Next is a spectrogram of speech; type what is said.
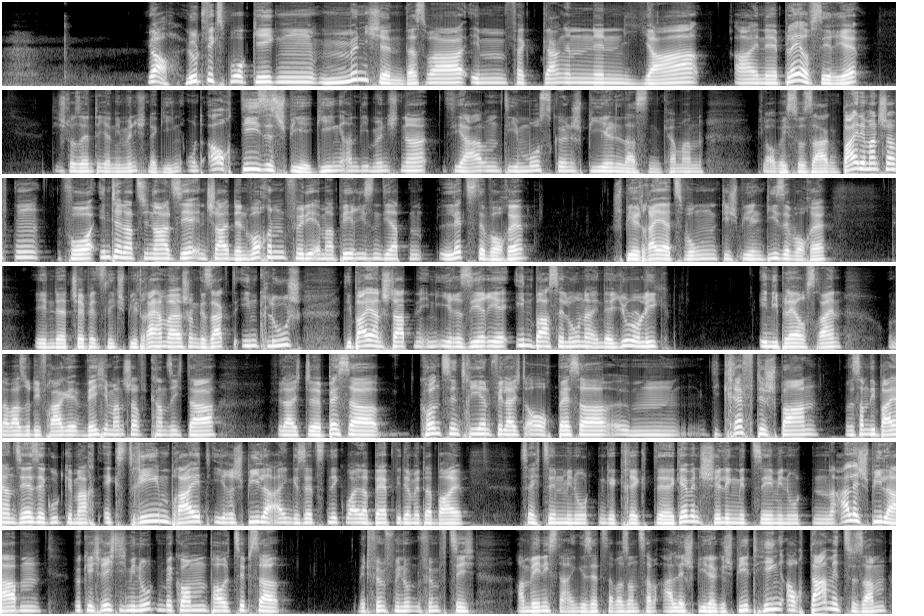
Ja, Ludwigsburg gegen München. Das war im vergangenen Jahr eine Playoff-Serie, die schlussendlich an die Münchner ging. Und auch dieses Spiel ging an die Münchner. Sie haben die Muskeln spielen lassen, kann man, glaube ich, so sagen. Beide Mannschaften vor international sehr entscheidenden Wochen für die MAP-Riesen. Die hatten letzte Woche Spiel 3 erzwungen. Die spielen diese Woche in der Champions League. Spiel 3 haben wir ja schon gesagt, in Cluj. Die Bayern starten in ihre Serie in Barcelona in der Euroleague in die Playoffs rein. Und da war so die Frage, welche Mannschaft kann sich da vielleicht äh, besser konzentrieren, vielleicht auch besser ähm, die Kräfte sparen. Und das haben die Bayern sehr, sehr gut gemacht. Extrem breit ihre Spieler eingesetzt. Nick Weiler-Babb wieder mit dabei. 16 Minuten gekriegt. Äh, Gavin Schilling mit 10 Minuten. Alle Spieler haben wirklich richtig Minuten bekommen. Paul Zipser mit 5 Minuten 50 am wenigsten eingesetzt, aber sonst haben alle Spieler gespielt. Hing auch damit zusammen,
